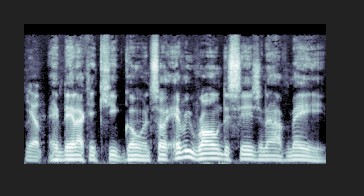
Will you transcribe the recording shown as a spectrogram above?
Yep. And then I can keep going. So every wrong decision I've made,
